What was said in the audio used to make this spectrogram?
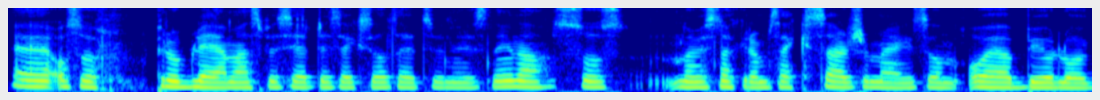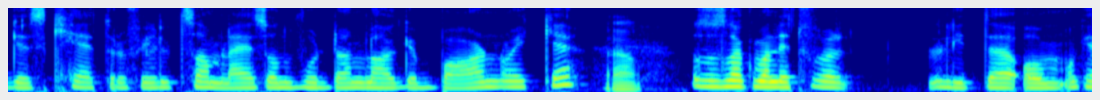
Eh, også problemet er spesielt i seksualitetsundervisning. Da. Så når vi snakker om sex, så er det som regel sånn å ja, biologisk heterofilt samleie, sånn hvordan lage barn og ikke. Ja. Og så snakker man litt for lite om ok,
